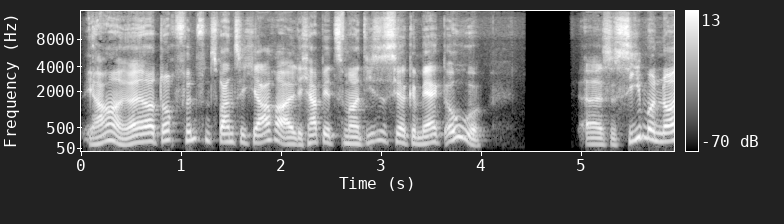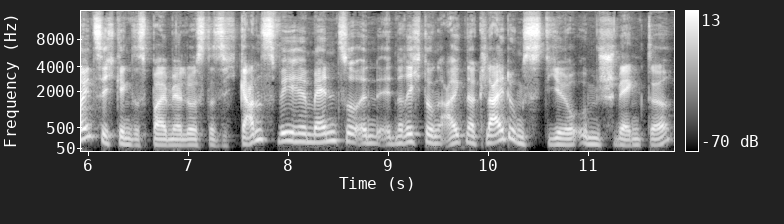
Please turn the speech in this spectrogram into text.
Ja, ja, ja, doch, 25 Jahre alt. Ich habe jetzt mal dieses Jahr gemerkt, oh, also 97 ging das bei mir los, dass ich ganz vehement so in, in Richtung eigener Kleidungsstil umschwenkte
